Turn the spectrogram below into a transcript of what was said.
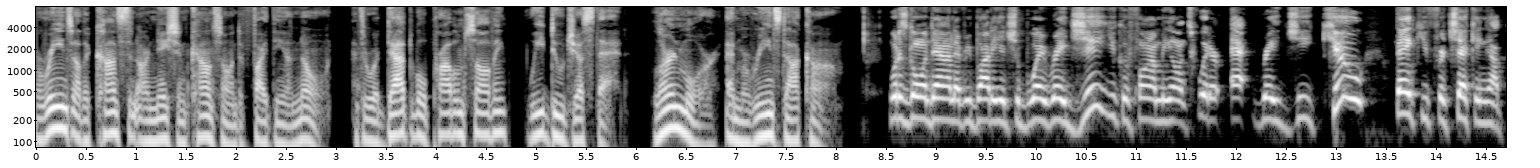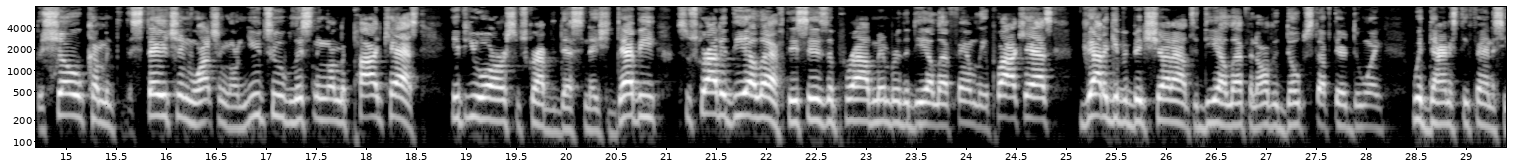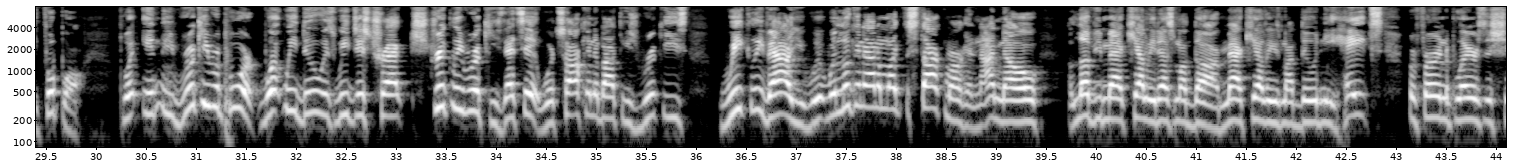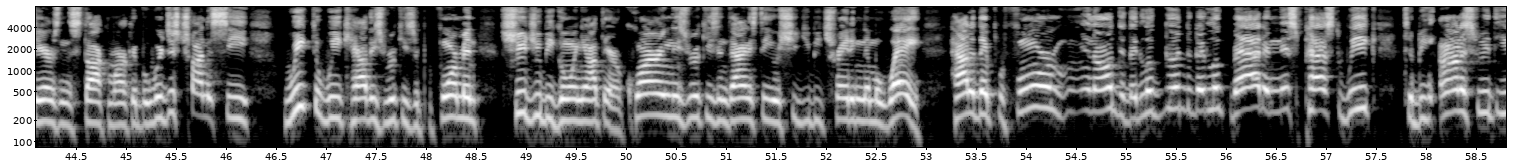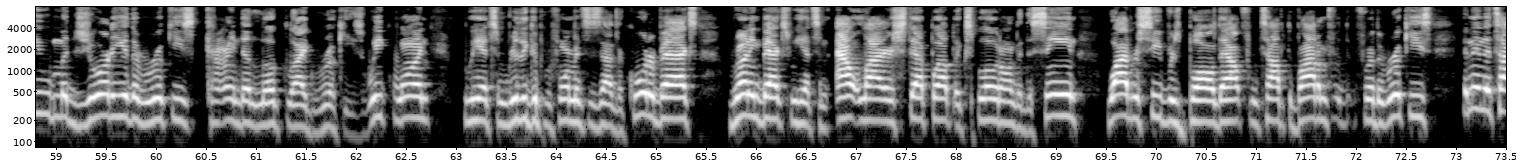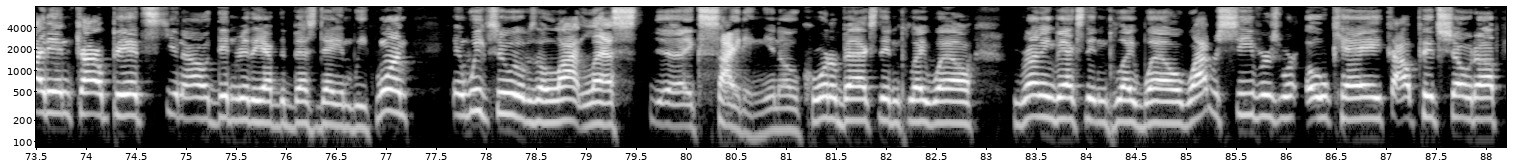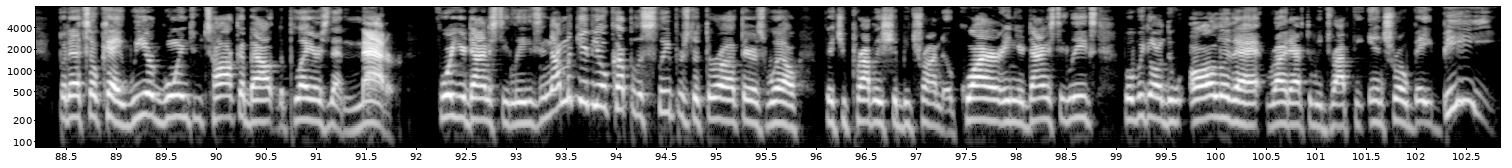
Marines are the constant our nation counts on to fight the unknown. And through adaptable problem solving, we do just that. Learn more at marines.com. What is going down, everybody? It's your boy Ray G. You can find me on Twitter at RayGQ. Thank you for checking out the show, coming to the station, watching on YouTube, listening on the podcast. If you are subscribed to Destination Devy, subscribe to DLF. This is a proud member of the DLF family of podcasts. Got to give a big shout out to DLF and all the dope stuff they're doing with Dynasty Fantasy Football. But in the rookie report, what we do is we just track strictly rookies. That's it. We're talking about these rookies' weekly value. We're, we're looking at them like the stock market. And I know, I love you, Matt Kelly. That's my dog. Matt Kelly is my dude, and he hates referring to players as shares in the stock market. But we're just trying to see week to week how these rookies are performing. Should you be going out there acquiring these rookies in Dynasty, or should you be trading them away? How did they perform? You know, did they look good? Did they look bad? And this past week, to be honest with you, majority of the rookies kind of looked like rookies. Week one, we had some really good performances out of the quarterbacks. Running backs, we had some outliers step up, explode onto the scene. Wide receivers balled out from top to bottom for, for the rookies. And then the tight end, Kyle Pitts, you know, didn't really have the best day in week one. In week two, it was a lot less uh, exciting. You know, quarterbacks didn't play well. Running backs didn't play well. Wide receivers were okay. Kyle Pitts showed up, but that's okay. We are going to talk about the players that matter for your dynasty leagues. And I'm going to give you a couple of sleepers to throw out there as well that you probably should be trying to acquire in your dynasty leagues. But we're going to do all of that right after we drop the intro, baby.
